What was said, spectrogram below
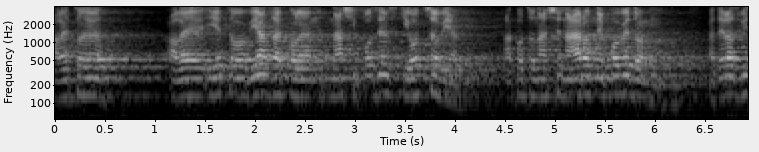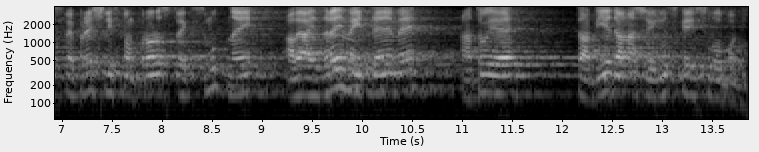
ale, to je, ale je to viac ako len naši pozemskí otcovia, ako to naše národné povedomie. A teraz by sme prešli v tom prorostve k smutnej, ale aj zrejmej téme, a to je tá bieda našej ľudskej slobody.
